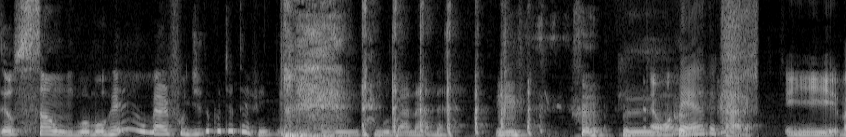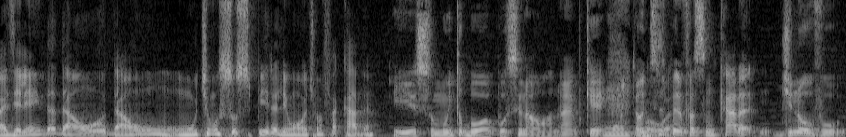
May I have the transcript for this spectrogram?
eu são, vou morrer, o Mary fudido podia ter vindo. Não mudar nada. É uma merda, cara. E, mas ele ainda dá, um, dá um, um último suspiro ali, uma última facada. Isso, muito boa, por sinal, né? Porque Muito é um desespero. Fala assim, cara, de novo,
